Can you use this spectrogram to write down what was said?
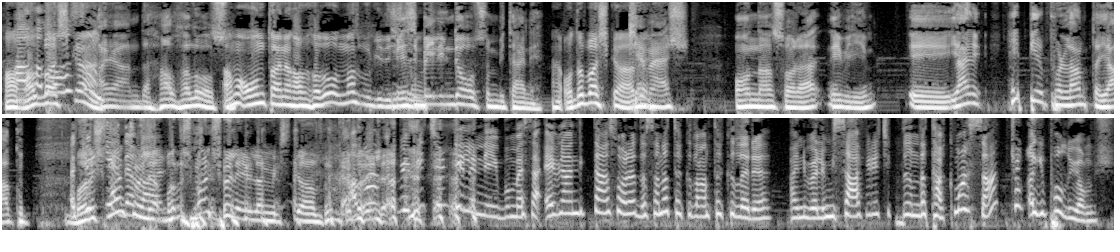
Hal Hal hal başka. olsun. Ayağında hal halı olsun. Ama 10 tane hal halı olmaz bu gidişle. Mesela belinde olsun bir tane. Ha, o da başka abi. Kemer. Ondan sonra ne bileyim. e, yani hep bir pırlanta yakut. E, Barış Manço'yla. Barış Manço'yla evlenmek istiyor anladığım kadarıyla. Ama bir, bir Türk geleneği bu mesela evlendikten sonra da sana takılan takıları hani böyle misafire çıktığında takmazsan çok ayıp oluyormuş.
